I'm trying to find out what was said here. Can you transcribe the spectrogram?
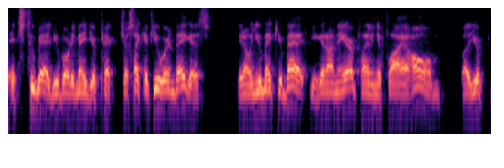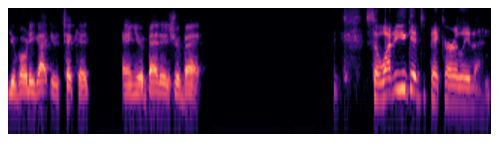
it's too bad. You've already made your pick. Just like if you were in Vegas, you know, and you make your bet, you get on the airplane and you fly home. Well, you're you've already got your ticket, and your bet is your bet. So why do you get to pick early then?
